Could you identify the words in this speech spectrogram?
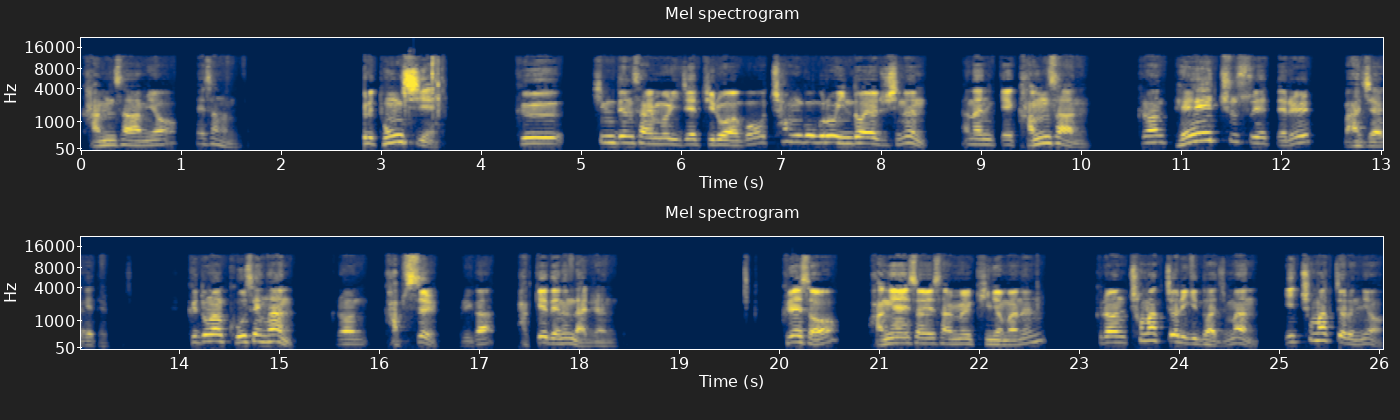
감사하며 회상합니다. 그리고 동시에 그 힘든 삶을 이제 뒤로하고 천국으로 인도하여 주시는 하나님께 감사하는 그런 대추수의 때를 맞이하게 될 것입니다. 그동안 고생한 그런 값을 우리가 받게 되는 날이라는 거예요. 그래서 광야에서의 삶을 기념하는 그런 초막절이기도 하지만 이 초막절은요,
